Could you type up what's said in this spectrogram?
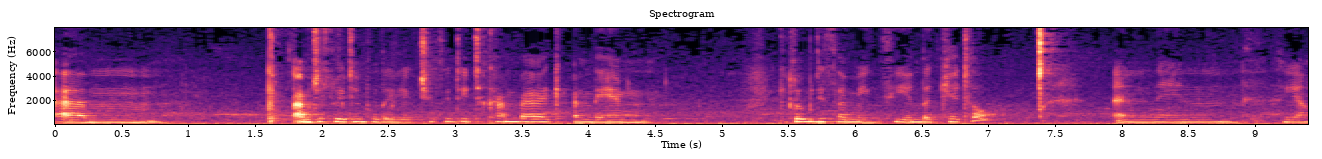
um i'm just waiting for the electricity to come back and then some tea in the kettle. And then yeah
